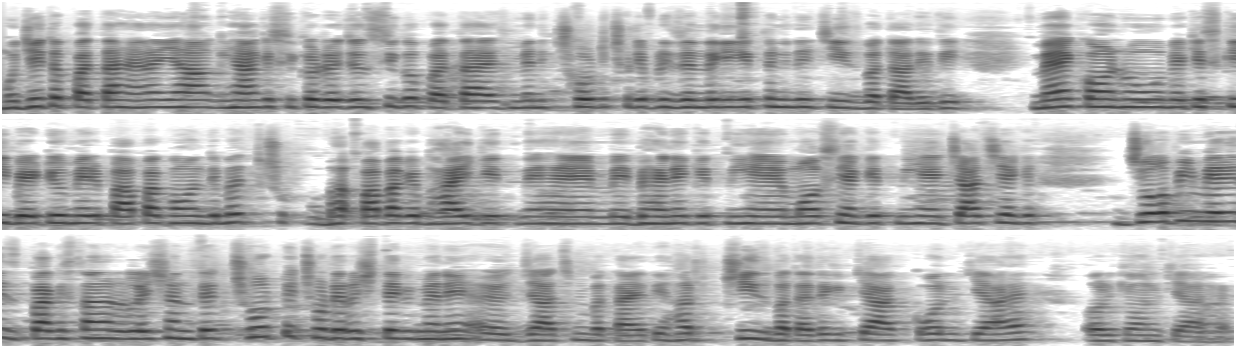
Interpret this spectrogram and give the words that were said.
मुझे तो पता है ना यहाँ यहाँ की सिक्योरिटी एजेंसी को पता है। मैंने छोटी छोटी अपनी ज़िंदगी की इतनी चीज़ बता दी थी। मैं कौन हूँ? मैं किसकी बेटी हूँ? मेरे पापा कौन थे? मैं छो- भा- पापा के भाई कितने हैं? मेरी बहनें कितनी हैं? मौसियाँ कितनी हैं? चाचियाँ जो भी मेरे पाकिस्तान रिलेशन थे छोटे छोटे रिश्ते भी मैंने जाँच में बताए थे। हर चीज़ बताए थे कि क्या कौन क्या है और कौन क्या है।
